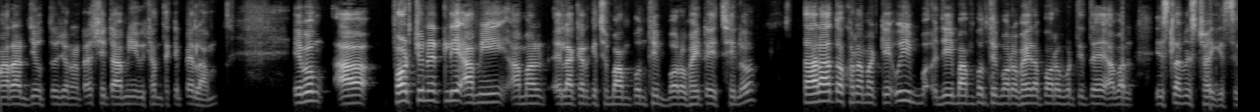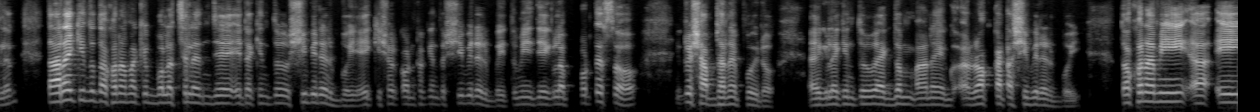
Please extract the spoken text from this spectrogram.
মারার যে উত্তেজনাটা সেটা আমি ওইখান থেকে পেলাম। এবং ফর্চুনেটলি আমি আমার এলাকার কিছু বামপন্থী বড় ভাইটাই ছিল। তারা তখন আমাকে ওই যে বামপন্থী বড় ভাইরা পরবর্তীতে আবার ইসলামিস্ট হয়ে গেছিলেন। তারাই কিন্তু তখন আমাকে বলেছিলেন যে, "এটা কিন্তু শিবিরের বই। এই কিশোর কণ্ঠ কিন্তু শিবিরের বই। তুমি যে এগুলা পড়তেছো একটু সাবধানে পইড়ো। এগুলা কিন্তু একদম মানে রগ কাটা শিবিরের বই।" তখন আমি এই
